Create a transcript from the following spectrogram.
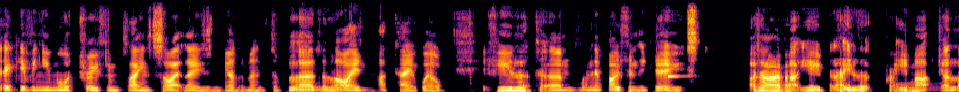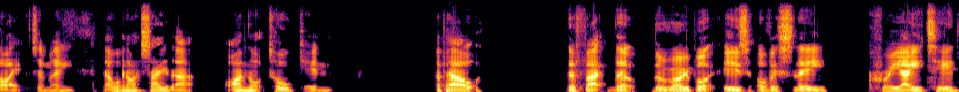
They're giving you more truth in plain sight, ladies and gentlemen. To blur the line, okay, well, if you look at them when they're both introduced, I don't know about you, but they look pretty much alike to me. Now, when I say that, I'm not talking about the fact that the robot is obviously created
